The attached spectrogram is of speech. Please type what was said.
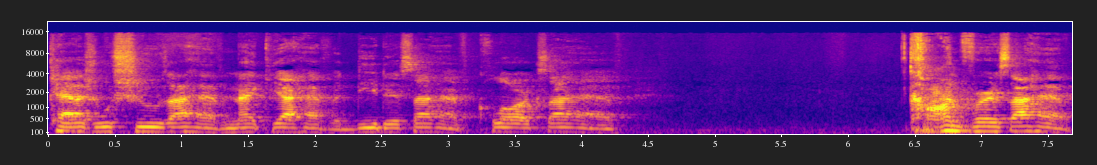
casual shoes, I have Nike, I have Adidas, I have Clarks, I have Converse, I have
